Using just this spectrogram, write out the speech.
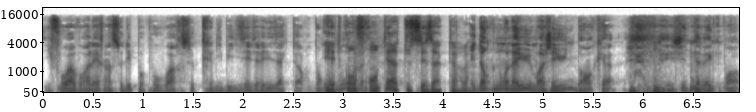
il faut avoir les reins solides pour pouvoir se crédibiliser vis-à-vis des acteurs. Donc, Et être nous, on a- confronté à tous ces acteurs-là. et donc, nous, on a eu, moi, j'ai eu une banque. J'étais avec mon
